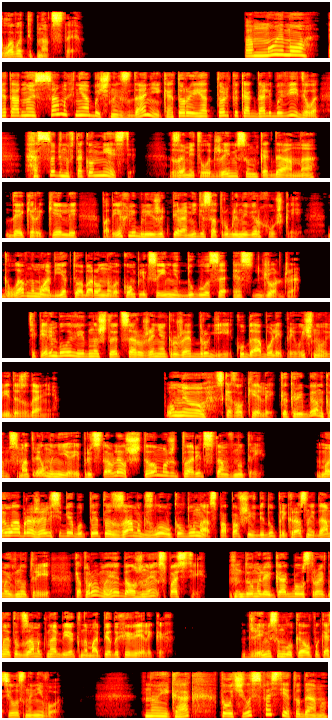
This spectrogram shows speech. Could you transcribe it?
Глава пятнадцатая. «По-моему, это одно из самых необычных зданий, которые я только когда-либо видела, особенно в таком месте», — заметила Джеймисон, когда она, Деккер и Келли подъехали ближе к пирамиде с отрубленной верхушкой, главному объекту оборонного комплекса имени Дугласа С. Джорджа. Теперь им было видно, что это сооружение окружает другие, куда более привычного вида здания. «Помню, — сказал Келли, — как ребенком смотрел на нее и представлял, что может твориться там внутри. Мы воображали себе, будто это замок злого колдуна, с попавшей в беду прекрасной дамой внутри, которую мы должны спасти. Думали, как бы устроить на этот замок набег на мопедах и великах. Джеймисон лукаво покосилась на него. «Ну и как? Получилось спасти эту даму?»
